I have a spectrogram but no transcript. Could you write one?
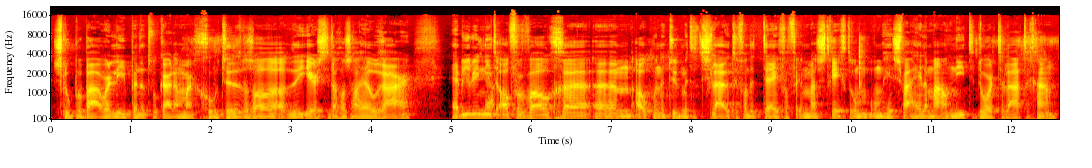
sloepenbouwer liep en dat we elkaar dan maar groeten. Dat was al, de eerste dag was al heel raar. Hebben jullie niet ja. overwogen, um, ook natuurlijk met het sluiten van de TEF in Maastricht, om, om HISWA helemaal niet door te laten gaan?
